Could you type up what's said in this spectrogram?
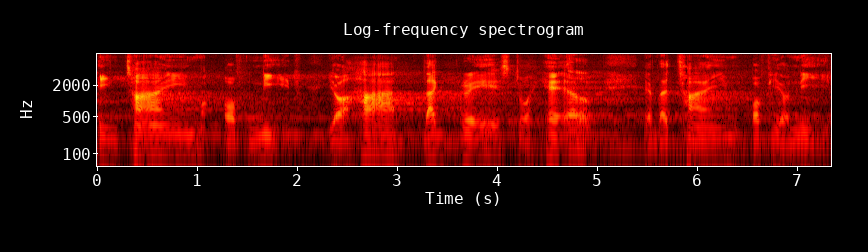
in time of need. You have that grace to help in the time of your need.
